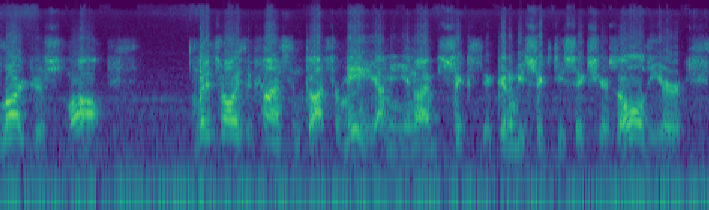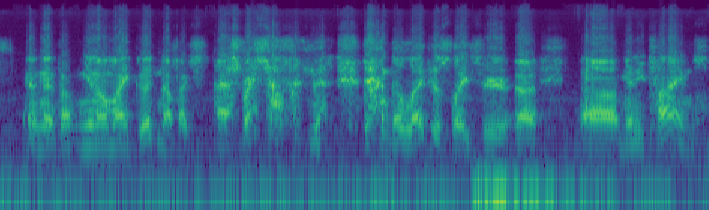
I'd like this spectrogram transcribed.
large or small but it's always a constant thought for me. I mean, you know, I'm six, going to be 66 years old here, and I thought, you know, am I good enough? I've asked myself in the, in the legislature uh, uh, many times.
